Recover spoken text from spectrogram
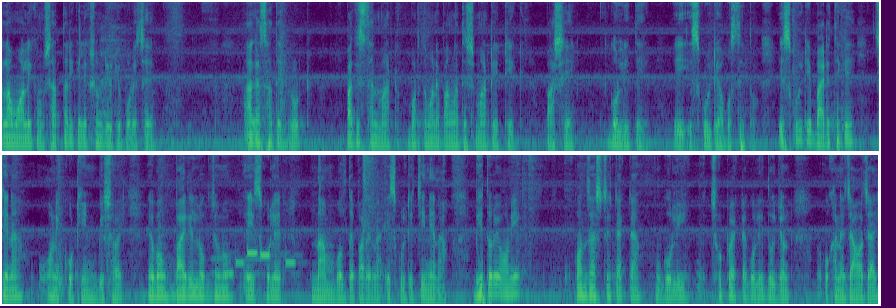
সালামু আলাইকুম। সাত তারিখ ইলেকশন ডিউটি পড়েছে। আগা সাতেক রোড, পাকিস্তান মাঠ, বর্তমানে বাংলাদেশ মাঠের ঠিক পাশে গলিতে এই স্কুলটি অবস্থিত। স্কুলটি বাইরে থেকে চেনা অনেক কঠিন বিষয় এবং বাইরের লোকজনও এই স্কুলের নাম বলতে পারে না, স্কুলটি চিনে না। ভিতরে অনেক কনজাস্টেড একটা গলি ছোট একটা গলি দুজন ওখানে যাওয়া যায়।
